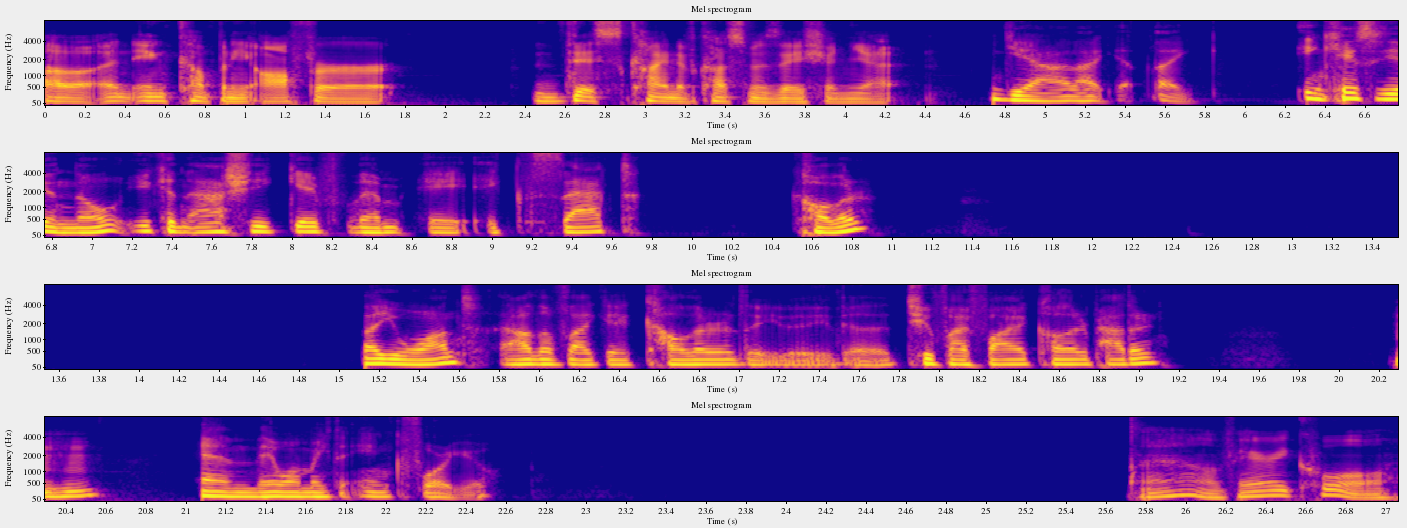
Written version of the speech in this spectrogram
uh, an ink company offer this kind of customization yet. Yeah, like like in case you didn't know, you can actually give them a exact color that you want out of like a color, the the, the two five five color pattern, hmm and they will make the ink for you. Wow, very cool.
